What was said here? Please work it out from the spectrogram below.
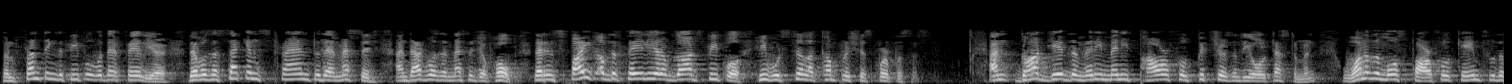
confronting the people with their failure, there was a second strand to their message, and that was a message of hope. That in spite of the failure of God's people, He would still accomplish His purposes. And God gave them very many powerful pictures in the Old Testament. One of the most powerful came through the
